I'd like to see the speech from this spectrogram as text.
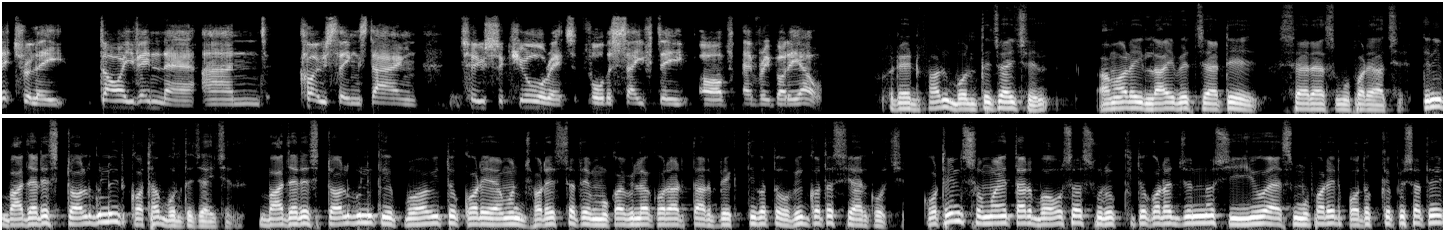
literally dive in there and close things down to secure it for the safety of everybody else. Red fund বলতে চাইছেন, আমার এই লাইভের চ্যাটে স্যার অ্যাস মুফারে আছে। তিনি বাজারের স্টলগুলির কথা বলতে চাইছেন। বাজারের স্টলগুলিকে প্রভাবিত করে এমন ঝড়ের সাথে মোকাবিলা করার তার ব্যক্তিগত অভিজ্ঞতা শেয়ার করছে। কঠিন সময়ে তার ব্যবসা সুরক্ষিত করার জন্য সিইও অ্যাস মুফারের পদক্ষেপের সাথে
